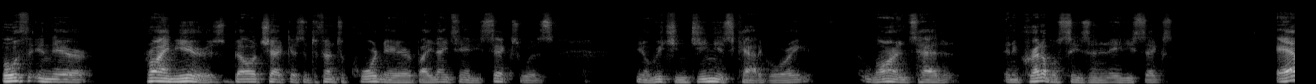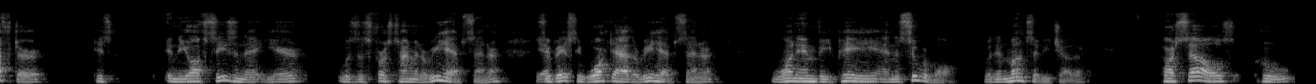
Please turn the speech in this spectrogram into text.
both in their prime years. Belichick, as a defensive coordinator by 1986, was, you know, reaching genius category. Lawrence had an incredible season in 86. After his in the off season that year was his first time in a rehab center. Yep. So he basically walked out of the rehab center, won MVP and the Super Bowl within months of each other. Parcells, who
